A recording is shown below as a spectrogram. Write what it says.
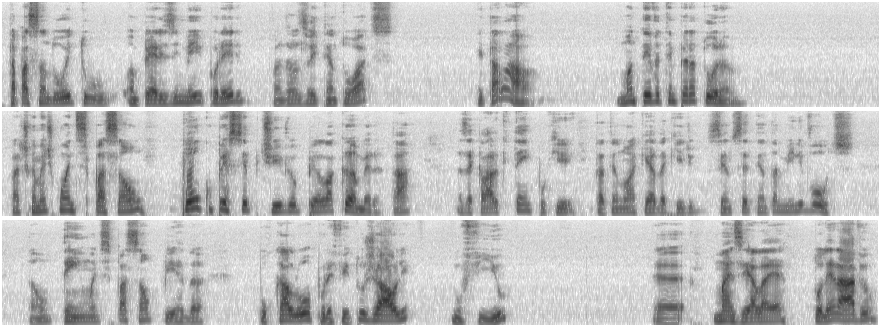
Está passando 8 amperes e meio por ele, quando os 80 watts. Ele está lá, ó. manteve a temperatura. Praticamente com uma dissipação pouco perceptível pela câmera, tá? Mas é claro que tem, porque está tendo uma queda aqui de 170 milivolts. Então tem uma dissipação, perda por calor, por efeito Joule no fio, é, mas ela é tolerável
